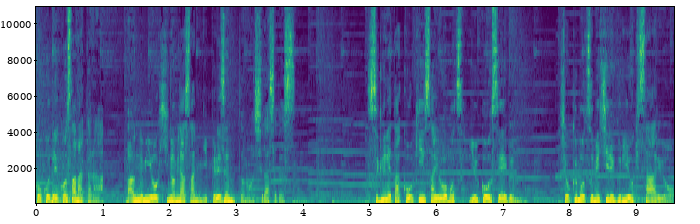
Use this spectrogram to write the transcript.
ここでコサナから番組お聞きの皆さんにプレゼントのお知らせです。優れた抗菌作用を持つ有効成分食物メチルグリオキサールを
